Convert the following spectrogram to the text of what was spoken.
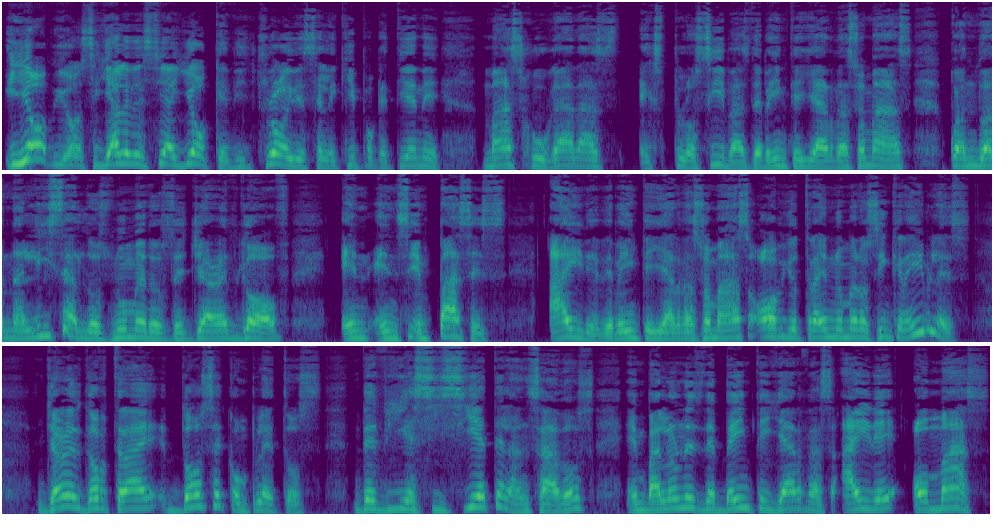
Y obvio, si ya le decía yo que Detroit es el equipo que tiene más jugadas explosivas de 20 yardas o más, cuando analizas los números de Jared Goff en, en, pases aire de 20 yardas o más, obvio trae números increíbles. Jared Goff trae 12 completos de 17 lanzados en balones de 20 yardas aire o más.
